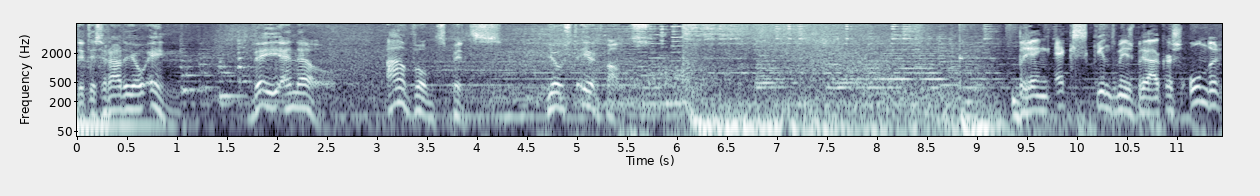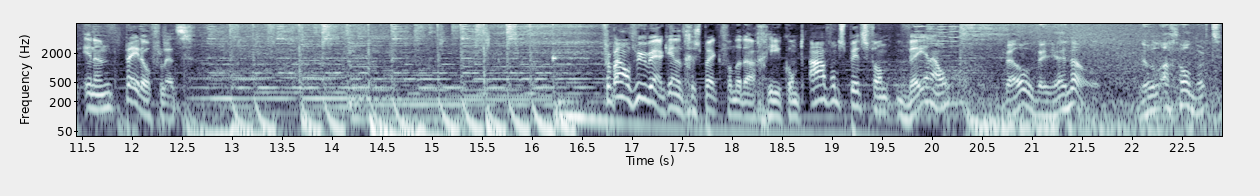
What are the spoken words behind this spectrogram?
Dit is Radio 1. WNL. Avondspits. Joost Eerdmans. Breng ex-kindmisbruikers onder in een pedoflat. Verbaal vuurwerk in het gesprek van de dag. Hier komt avondspits van WNL. Wel WNL. 0800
